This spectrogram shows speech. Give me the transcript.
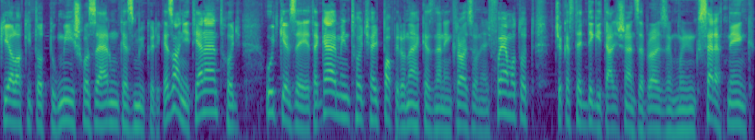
kialakítottuk, mi is hozzájárunk, ez működik. Ez annyit jelent, hogy úgy képzeljétek el, mintha egy papíron elkezdenénk rajzolni egy folyamatot, csak ezt egy digitális rendszerbe rajzolunk, mondjuk szeretnénk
